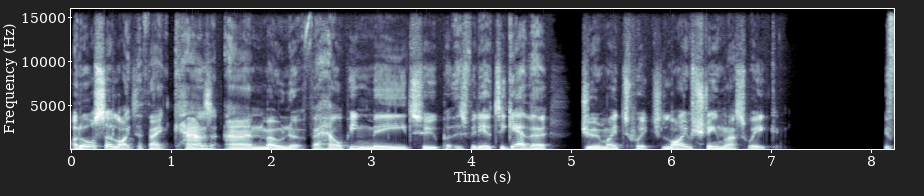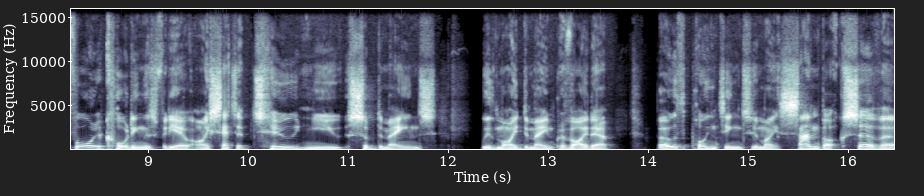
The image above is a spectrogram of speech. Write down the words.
I'd also like to thank Kaz and Monut for helping me to put this video together during my Twitch live stream last week. Before recording this video, I set up two new subdomains with my domain provider, both pointing to my sandbox server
